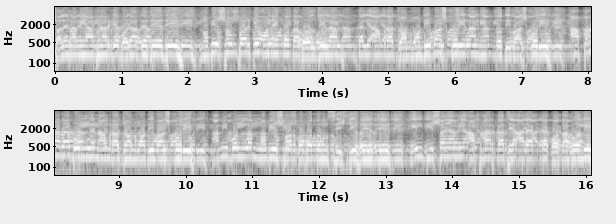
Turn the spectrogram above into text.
চলেন আমি আপনাকে বোঝাতে চেয়েছি, নবী সম্পর্কে অনেক কথা বলছিলাম, তাহলে আমরা জন্ম দিবস করি না মৃত্যু দিবস করি? আপনারা বললেন আমরা জন্ম দিবস করি। আমি বললাম, নবী সর্বপ্রথম সৃষ্টি হয়েছে। এই বিষয়ে আমি আপনার কাছে আর একটা কথা বলি।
